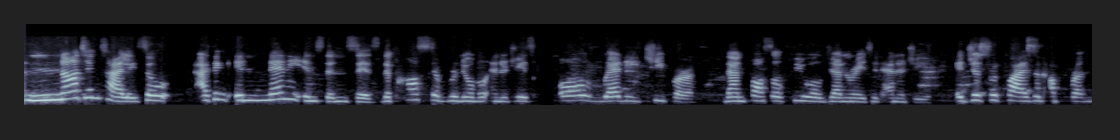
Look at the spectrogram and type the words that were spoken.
Not entirely. So I think in many instances, the cost of renewable energy is already cheaper than fossil fuel generated energy. It just requires an upfront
